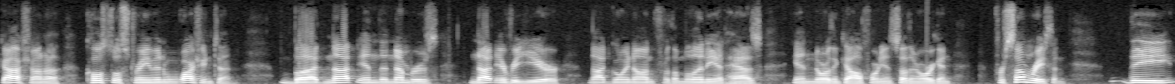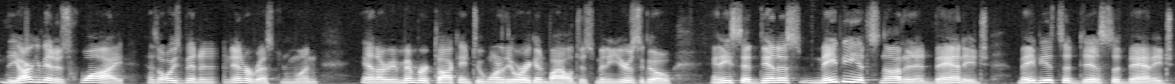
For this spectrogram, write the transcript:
gosh, on a coastal stream in Washington, but not in the numbers, not every year, not going on for the millennia it has in Northern California and Southern Oregon for some reason. The the argument is why has always been an interesting one. And I remember talking to one of the Oregon biologists many years ago, and he said, Dennis, maybe it's not an advantage, maybe it's a disadvantage,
